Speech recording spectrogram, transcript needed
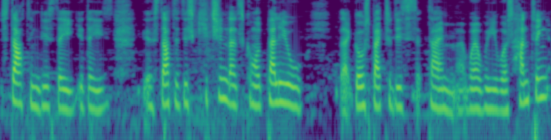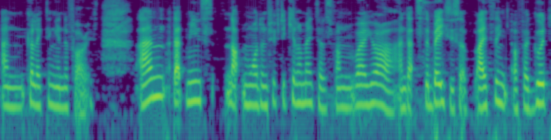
starting this, they, they started this kitchen that's called Paleo that goes back to this time uh, where we was hunting and collecting in the forest. And that means not more than 50 kilometers from where you are. And that's the basis of, I think, of a good,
